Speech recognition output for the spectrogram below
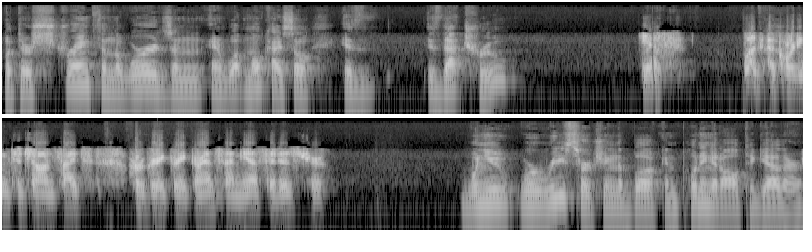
but there's strength in the words and and what Mokai. So is is that true? Yes. Well, according to John Sipes, her great great grandson, yes, it is true when you were researching the book and putting it all together,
